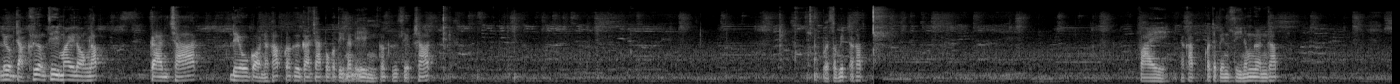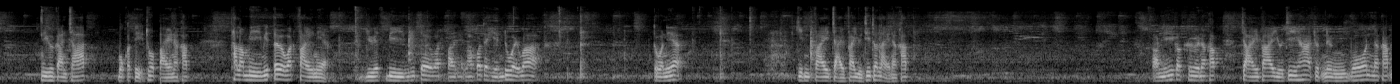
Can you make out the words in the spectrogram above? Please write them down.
เริ่มจากเครื่องที่ไม่รองรับ การชาร์จเร็วก่อนนะครับ ก็คือการชาร์จปกตินั่นเอง ก็คือเสียบชาร์จ เปิดสวิตช์นะครับ ไฟนะครับ ก็จะเป็นสีน้ำเงินครับ นี่คือการชาร์จปกติทั่วไปนะครับ ถ้าเรามีมิเตอร์วัดไฟเนี่ย USB มิเตอร์วัดไฟเราก็จะเห็นด้วยว่า ตัวเนี้ยกินไฟจ่ายไฟอยู่ที่เท่าไหร่นะครับตอนนี้ก็คือนะครับจ่ายไฟอยู่ที่ 5.1 โวลต์นะครับ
